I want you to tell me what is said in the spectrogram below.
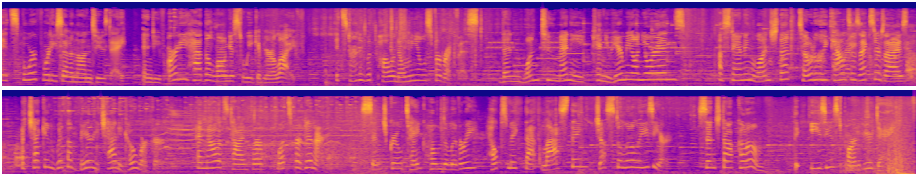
It's 4:47 on Tuesday, and you've already had the longest week of your life. It started with polynomials for breakfast, then one too many. Can you hear me on your ends? A standing lunch that totally counts as exercise, a check-in with a very chatty coworker. And now it's time for what's for dinner. Cynch Grill Tank Home Delivery helps make that last thing just a little easier. Cynch.com, the easiest part of your day.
